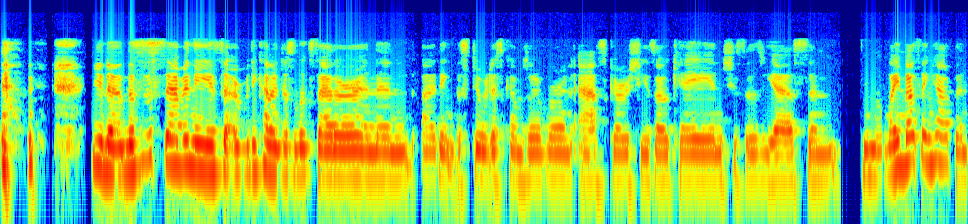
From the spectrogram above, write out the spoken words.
you know, this is 70s, so everybody kind of just looks at her. And then I think the stewardess comes over and asks her she's okay. And she says yes. And, you know, like nothing happened.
